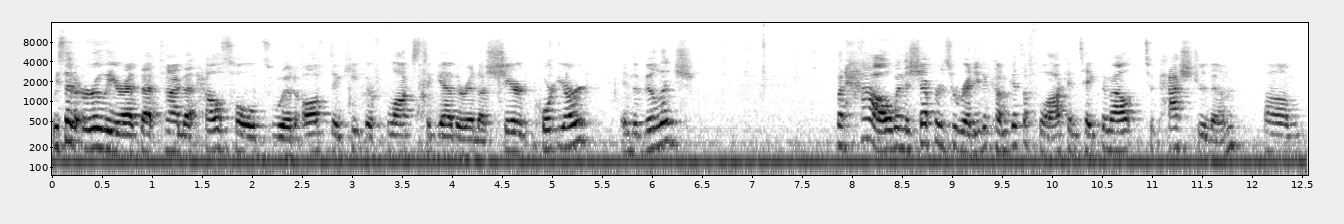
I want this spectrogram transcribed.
We said earlier at that time that households would often keep their flocks together in a shared courtyard in the village. But how, when the shepherds were ready to come get the flock and take them out to pasture them, um,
